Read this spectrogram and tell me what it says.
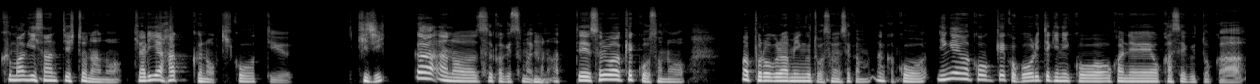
熊木さんっていう人のあの、キャリアハックの寄稿っていう記事が、あの、数ヶ月前かな、うん。あって、それは結構その、まあ、プログラミングとかそういう世界も、なんかこう、人間はこう結構合理的にこう、お金を稼ぐとか、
